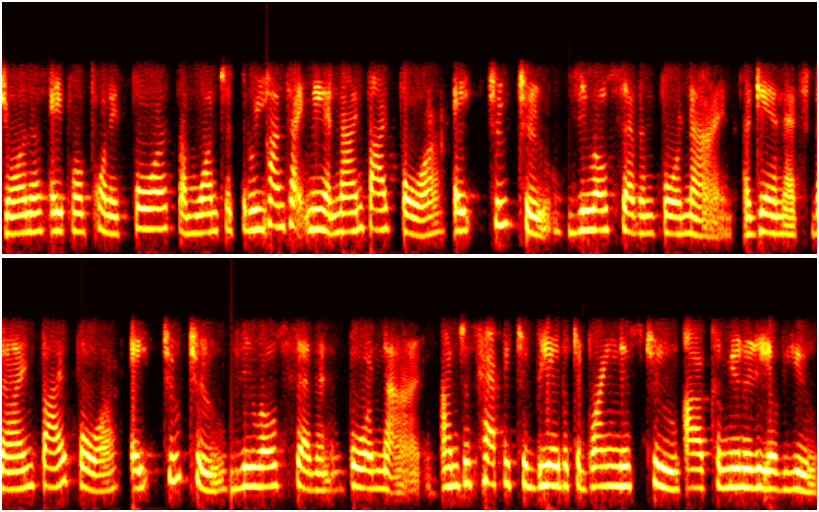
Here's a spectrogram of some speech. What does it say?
Join us April 24th from 1 to 3. Contact me at 954 822 0749. Again, that's 954 822 0749. I'm just happy to be able to bring this to our community of youth.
